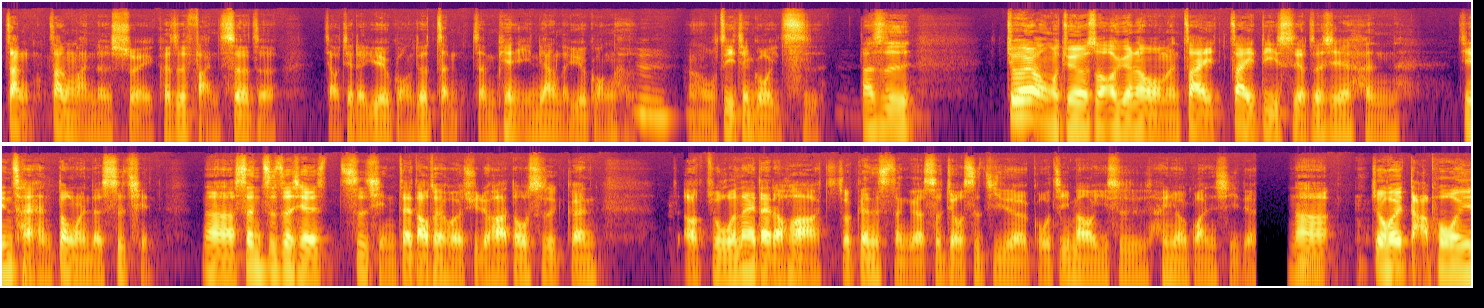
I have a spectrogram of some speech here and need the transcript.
涨涨满了水，可是反射着皎洁的月光，就整整片银亮的月光河。嗯嗯，我自己见过一次，但是就会让我觉得说，哦，原来我们在在地是有这些很精彩、很动人的事情。那甚至这些事情再倒退回去的话，都是跟哦，我那一代的话，就跟整个十九世纪的国际贸易是很有关系的。那就会打破一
